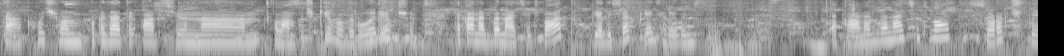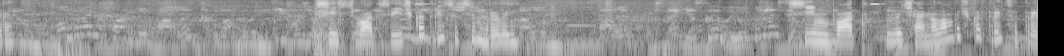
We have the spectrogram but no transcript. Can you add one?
Так, хочу вам показати акцію на лампочки в Аврорі. Така на 12 Вт 55 гривень. Така на 12 Вт 44. 6 Вт свічка 37 гривень. 7 Вт звичайна лампочка 33.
